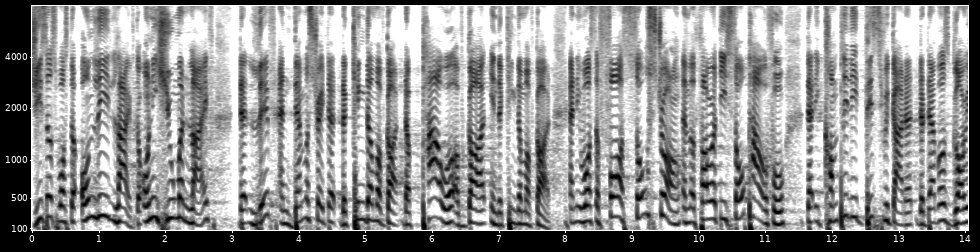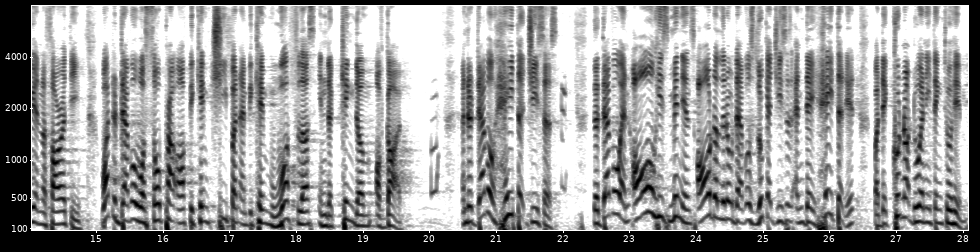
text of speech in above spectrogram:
Jesus was the only life, the only human life that lived and demonstrated the kingdom of God, the power of God in the kingdom of God. And it was a force so strong and authority so powerful that it completely disregarded the devil's glory and authority. What the devil was so proud of became cheapened and became worthless in the kingdom of God. And the devil hated Jesus. The devil and all his minions, all the little devils, look at Jesus and they hated it, but they could not do anything to him.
